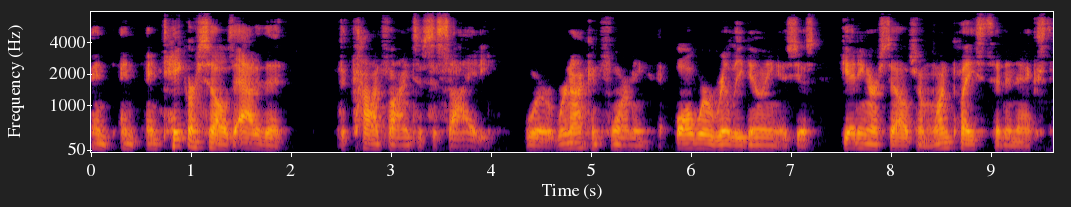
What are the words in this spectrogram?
and, and, and take ourselves out of the, the confines of society where we're not conforming. All we're really doing is just getting ourselves from one place to the next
